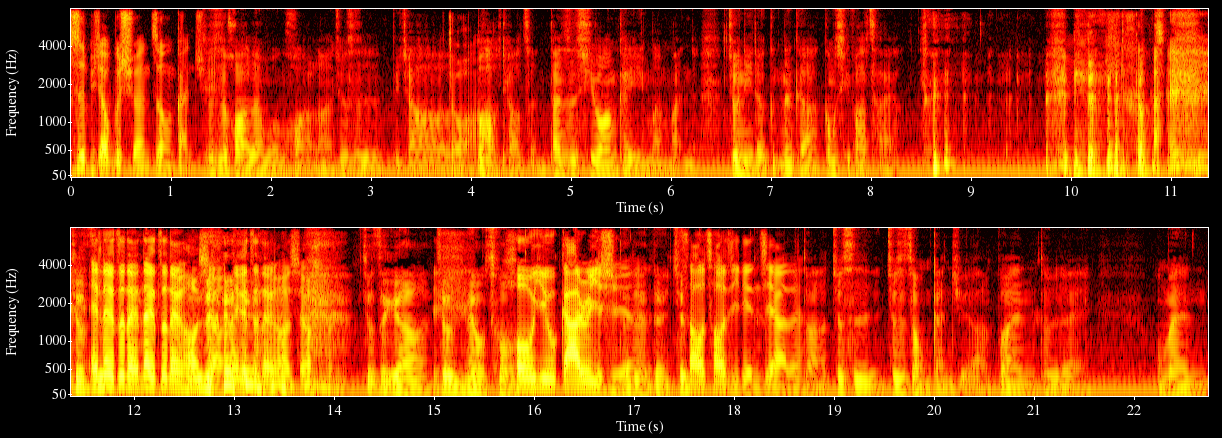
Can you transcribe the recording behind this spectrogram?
是比较不喜欢这种感觉，就是华人文化啦，就是比较不好调整，但是希望可以慢慢的，就你的那个、啊、恭喜发财啊，就是哎、那个真的，那个真的很好笑，那个真的很好笑。就这个啊，就没有错。Whole you rich，对对对，就超超级廉价的。对啊，就是就是这种感觉啊，不然对不对？我们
